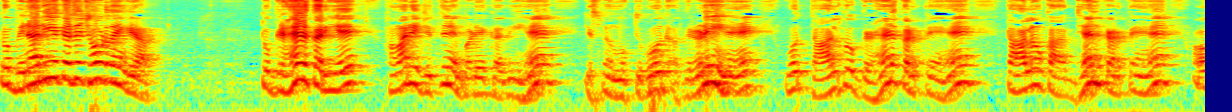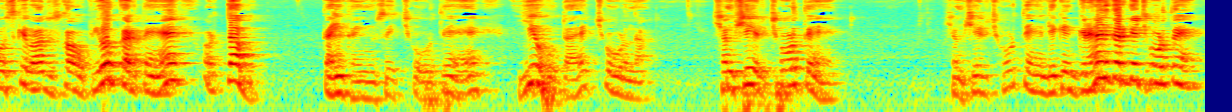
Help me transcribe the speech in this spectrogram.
तो बिना लिए कैसे छोड़ देंगे आप? तो ग्रहण करिए, हमारे जितने बड़े कवि हैं, जिसमें मुक्तिबोध अग्रणी हैं, वो ताल को ग्रहण करते हैं, तालों का अध्ययन करते हैं और उसके बाद उसका उपयोग करते हैं और तब कहीं कहीं उसे छोड़ते हैं। ये होता है छोड़ना। शमशेर छोड़ते हैं। शमशेर छोड़ते हैं, लेकिन ग्रहण करके छोड़ते हैं।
